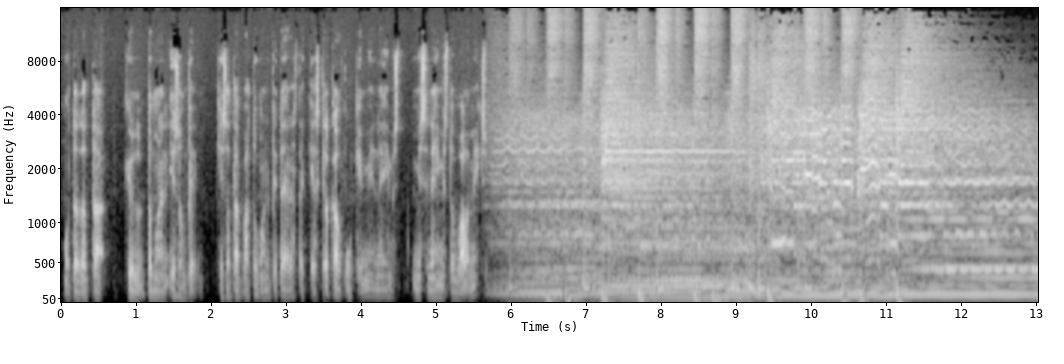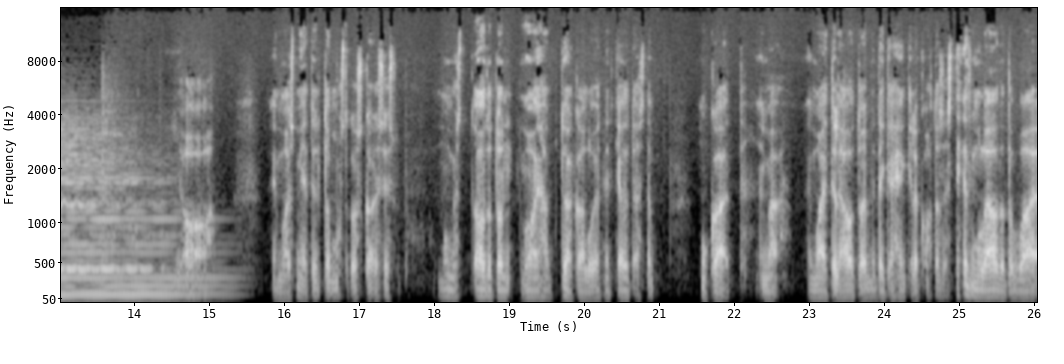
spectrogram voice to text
mutta tota, kyllä tuommoinen isompi kisatapahtuma niin pitää järjestää keskellä ihmiset, missä ne ihmiset on valmiiksi. En mä olisi miettinyt tuommoista koskaan. Siis mun mielestä autot on vaan ihan työkaluja, että niitä käytetään sitä mukaan. Että en, mä, en mä ajattele autoja mitenkään henkilökohtaisesti, että mulle autot on vaan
